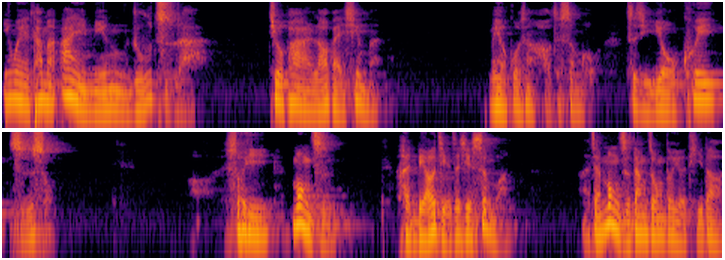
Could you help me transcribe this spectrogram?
因为他们爱民如子啊，就怕老百姓啊没有过上好的生活，自己有亏职守。所以孟子很了解这些圣王啊，在孟子当中都有提到，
